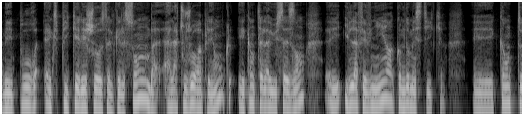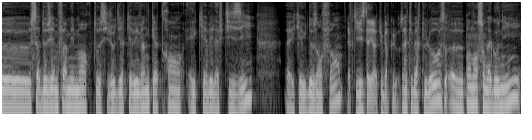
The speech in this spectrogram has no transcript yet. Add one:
mais pour expliquer les choses telles qu'elles sont, bah, elle a toujours appelé oncle, et quand elle a eu 16 ans, il l'a fait venir comme domestique. Et quand sa deuxième femme est morte, si je veux dire, qui avait 24 ans et qui avait la phtisie, et qui a eu deux enfants. La c'est-à-dire la tuberculose. La tuberculose. Euh, pendant son agonie,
